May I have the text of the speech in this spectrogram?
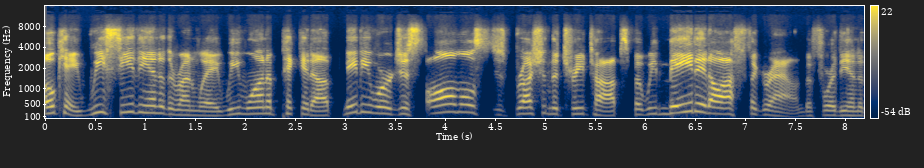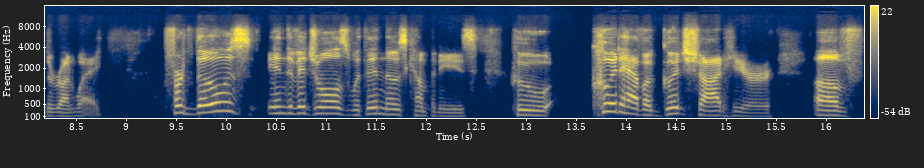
okay, we see the end of the runway. We want to pick it up. Maybe we're just almost just brushing the treetops, but we made it off the ground before the end of the runway. For those individuals within those companies who could have a good shot here of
